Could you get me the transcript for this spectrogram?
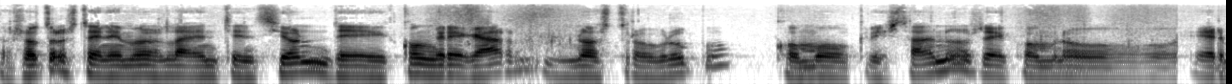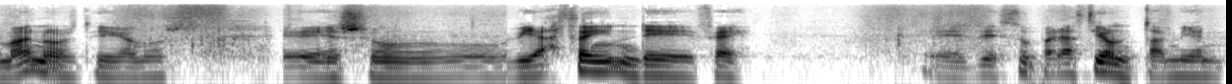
Nosotros tenemos la intención de congregar nuestro grupo como cristianos y como hermanos, digamos. Es un viaje de fe, eh, de superación también.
